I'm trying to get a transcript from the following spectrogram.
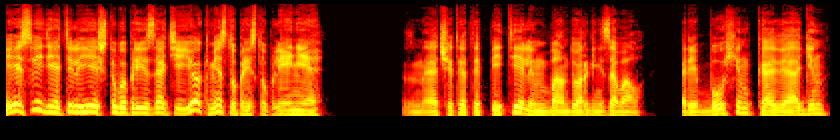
И свидетели есть, чтобы привязать ее к месту преступления. Значит, это Петелин банду организовал. Рябухин, Ковягин.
